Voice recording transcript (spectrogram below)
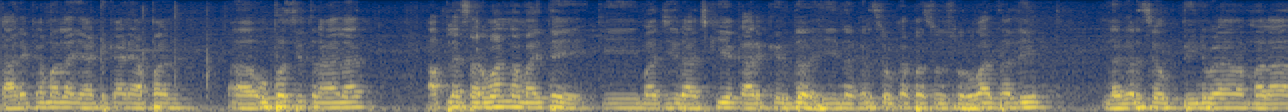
कार्यक्रमाला या ठिकाणी आपण उपस्थित राहिलात. आपल्या सर्वांना माहिती आहे की माझी राजकीय कारकीर्द ही नगरसेवकापासून सुरुवात झाली. नगरसेवक तीन वेळा मला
